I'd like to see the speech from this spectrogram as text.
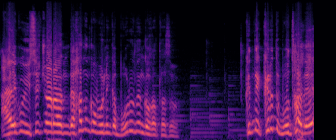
알고 있을 줄 알았는데 하는 거 보니까 모르는 것 같아서. 근데 그래도 못하네?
